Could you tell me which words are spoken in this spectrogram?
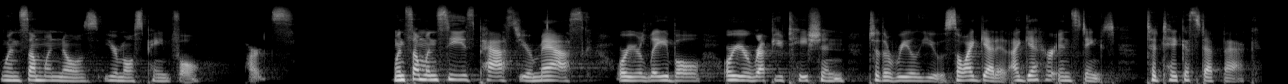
when someone knows your most painful parts. When someone sees past your mask or your label or your reputation to the real you. So I get it. I get her instinct to take a step back.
